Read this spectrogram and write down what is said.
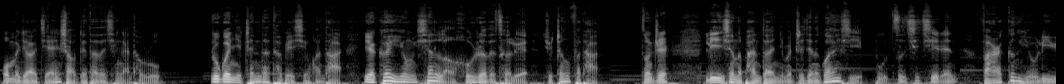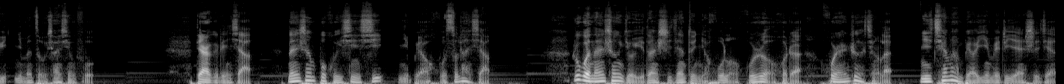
我们就要减少对他的情感投入。如果你真的特别喜欢他，也可以用先冷后热的策略去征服他。总之，理性的判断你们之间的关系，不自欺欺人，反而更有利于你们走向幸福。第二个真相，男生不回信息，你不要胡思乱想。如果男生有一段时间对你忽冷忽热，或者忽然热情了，你千万不要因为这件事情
